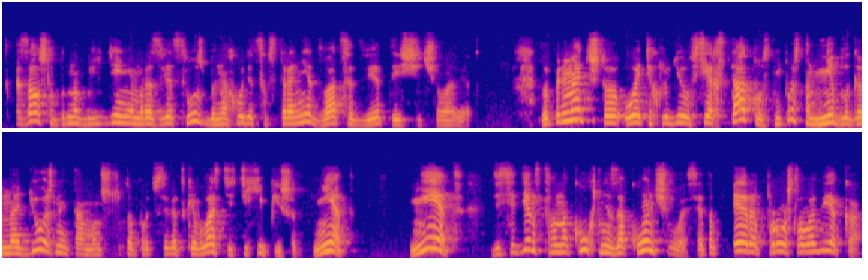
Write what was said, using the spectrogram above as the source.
сказал, что под наблюдением разведслужбы находится в стране 22 тысячи человек. Вы понимаете, что у этих людей у всех статус не просто там неблагонадежный, там он что-то против советской власти стихи пишет. Нет, нет, диссидентство на кухне закончилось. Это эра прошлого века.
